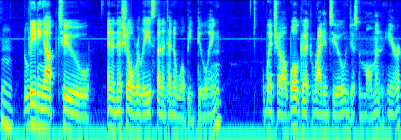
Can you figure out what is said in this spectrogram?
Hmm. Leading up to an initial release that Nintendo will be doing, which uh, we'll get right into in just a moment here.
